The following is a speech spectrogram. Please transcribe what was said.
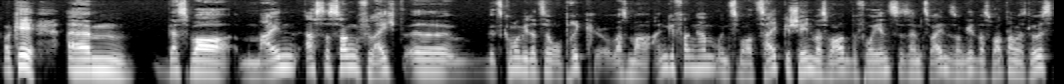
Okay, ähm, das war mein erster Song. Vielleicht, äh, jetzt kommen wir wieder zur Rubrik, was wir angefangen haben, und zwar Zeitgeschehen. Was war, bevor Jens zu seinem zweiten Song geht, was war damals los?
